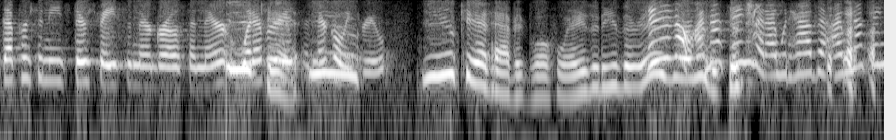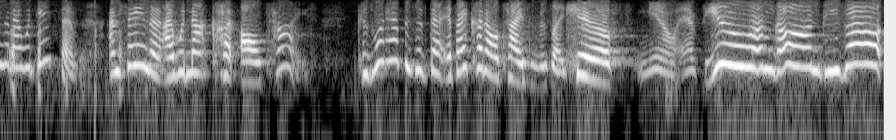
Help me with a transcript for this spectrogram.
but that person needs their space and their growth and their You whatever it is that they're going through. You can't have it both ways. It either is. No, no, no. I'm not saying that I would have that. I'm not saying that I would date them. I'm saying that I would not cut all ties. Because what happens if that if I cut all ties and it's like, yeah, you know, f you, I'm gone, peace out.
